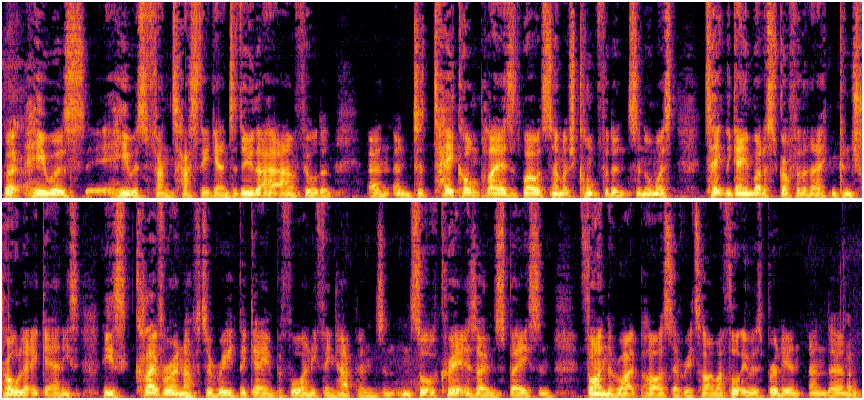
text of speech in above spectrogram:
But he was he was fantastic again to do that at Anfield and. And, and to take on players as well with so much confidence and almost take the game by the scruff of the neck and control it again. He's he's clever enough to read the game before anything happens and, and sort of create his own space and find the right pass every time. I thought he was brilliant and um,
